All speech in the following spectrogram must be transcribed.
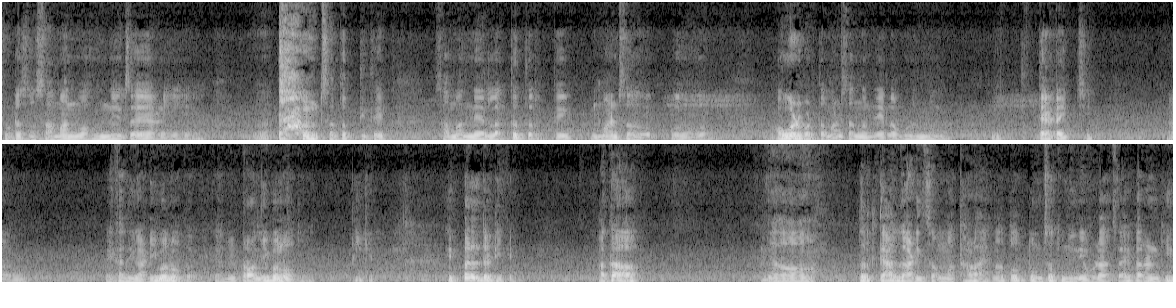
छोटंसं सामान वाहून न्यायचं आहे आणि सतत तिथे सामान न्यायला लागतं तर ते माणसं अवघड पडतं माणसांना न्यायला. म्हणून मग त्या टाईपची एखादी गाडी बनवतो एखादी ट्रॉली बनवतो ठीक आहे. इथपर्यंत ठीक आहे. आता तर त्या गाडीचा मथाळा आहे ना तो तुमचा तुम्ही निवडायचा आहे कारण की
